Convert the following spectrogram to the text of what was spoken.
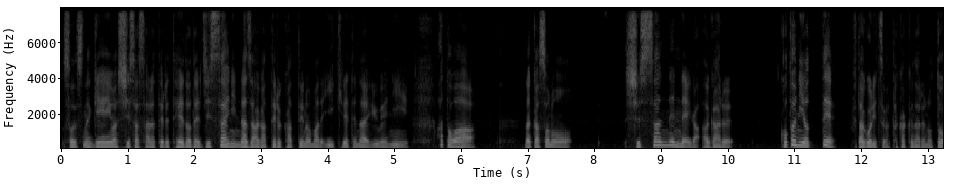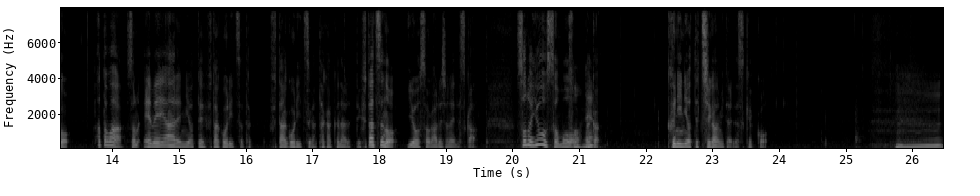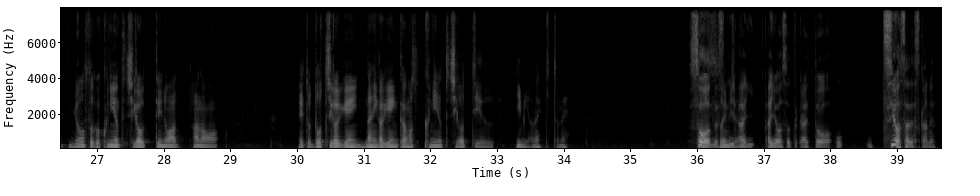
う、そうですね原因は示唆されてる程度で実際になぜ上がってるかっていうのはまだ言い切れてない上にあとはなんかその出産年齢が上がることによって双子率が高くなるのとあとはその MAR によって双子率双子率が高くなるっていう2つの要素があるじゃないですか。その要素もなんか国によって違うみたいです結構。うーん。要素が国によって違うっていうのはあのえっとどっちが原因何が原因かも国によって違うっていう意味よねきっとね。そうですね。あいあ要素とかえっとお強さですかね。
